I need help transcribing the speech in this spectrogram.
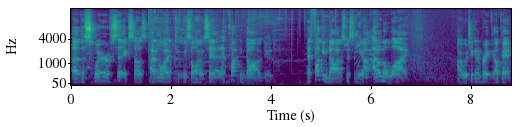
uh, the square of six. I was I don't know why it took me so long to say that. That fucking dog, dude. That fucking dog's pissing me off. I don't know why. Are we taking a break? Okay.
